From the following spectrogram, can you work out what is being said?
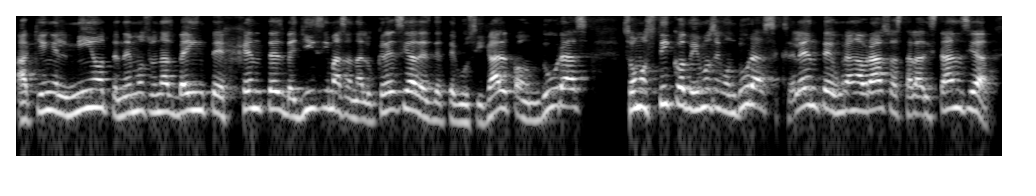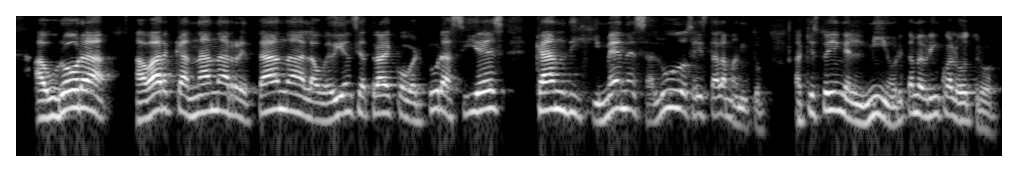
Aquí en el mío tenemos unas 20 gentes bellísimas, Ana Lucrecia, desde Tegucigalpa, Honduras. Somos ticos, vivimos en Honduras. Excelente, un gran abrazo hasta la distancia. Aurora, Abarca, Nana, Retana, la obediencia trae cobertura. Así es. Candy Jiménez, saludos. Ahí está la manito. Aquí estoy en el mío. Ahorita me brinco al otro.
